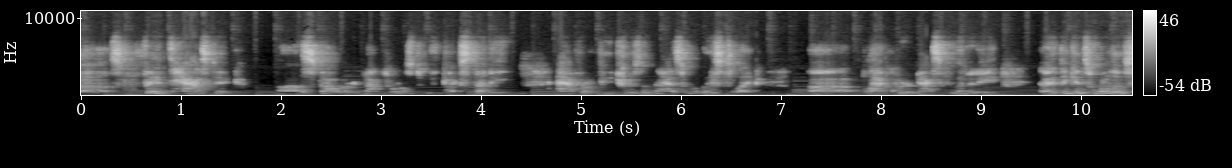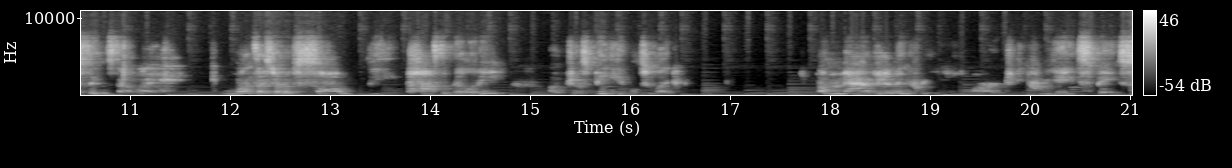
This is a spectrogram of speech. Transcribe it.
uh, fantastic uh, scholar and doctoral student, like studying Afrofuturism as it relates to like uh, Black queer masculinity. And I think it's one of those things that like once I sort of saw the possibility of just being able to like imagine and create art and create space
